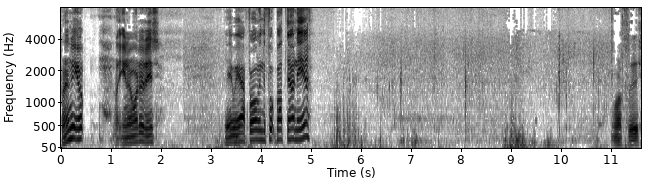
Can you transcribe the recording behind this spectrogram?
Run it up, let you know what it is. Here we are, following the footpath down here. What's this?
